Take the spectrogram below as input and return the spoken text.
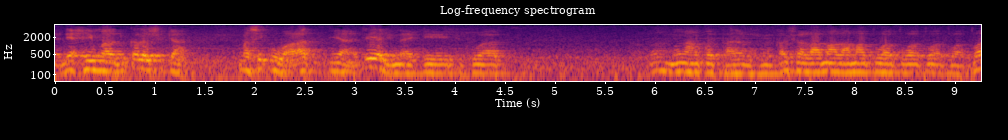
Jadi himal itu kalau sudah masih kuat, ya itu ya dinaiki, dibuat mengangkut barang. Kalau sudah lama-lama tua, tua, tua, tua, tua,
